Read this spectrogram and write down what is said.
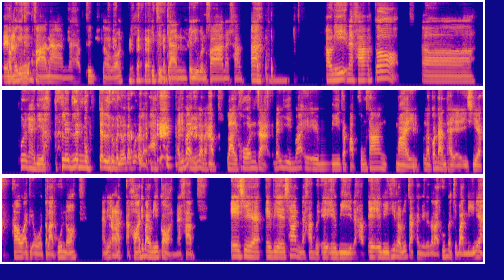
ได้เราไม่ได้หงขึ้นฟ้านานนะครับ ขึ้นเราก็คิดถึงการไปอยู่บนฟ้านะครับ อะคราวนี้นะครับก็เอ่อ พูดยังไงดีอะเล่นเล่นมุกจะลืมไปเลยว่าจะพูดอะไรอะอธิบายอย่างนี้ก่อนนะครับ หลายคนจะได้ยินว่า AAV จะปรับโครงสร้างใหม่ แล้วก็ดันไทยเอเชียเข้า IPO ตลาดหุ้นเนาะอันนี้อะขออธิบายตรงนี้ก่อนนะครับเอเชีย Aviation นะครับหรือ AAV นะครับ AAV ที่เรารู้จักกันอยู่ในตลาดหุ้นปัจจุบันนี้เนี่ย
